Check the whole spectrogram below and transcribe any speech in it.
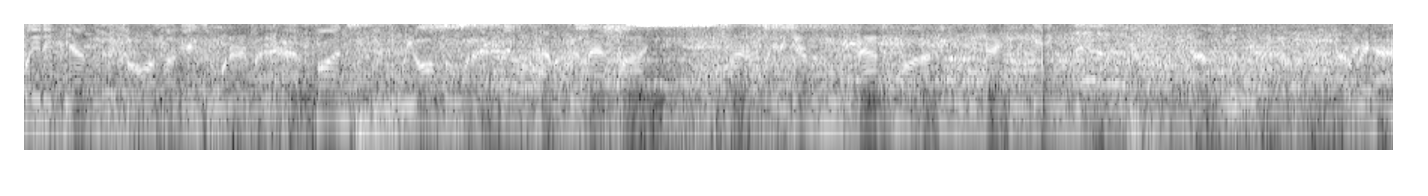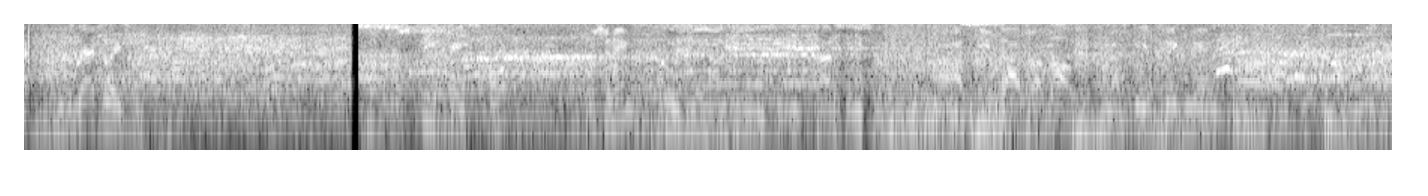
play together. It's an all-star game, so we want everybody to have fun. Mm-hmm. We also want to still have a good basketball IQ, try to play together, move the basketball, and I think we'll get back in the game if we just play together. Absolutely. All right. Have a great half. Congratulations. CK Sports. What's your name? Coach Jayon James, Paterson East uh, I see you guys are up, and I see a big man uh, getting a lot of rebounds.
